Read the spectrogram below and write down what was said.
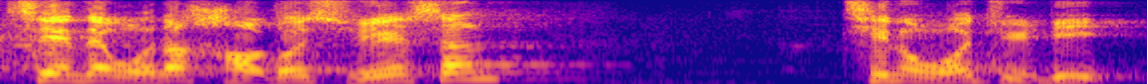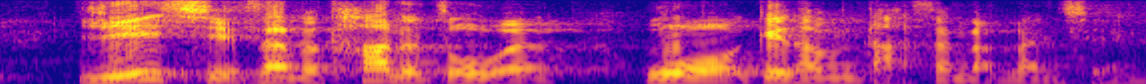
现在我的好多学生听了我举例，也写上了他的作文，我给他们打上了浪线。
